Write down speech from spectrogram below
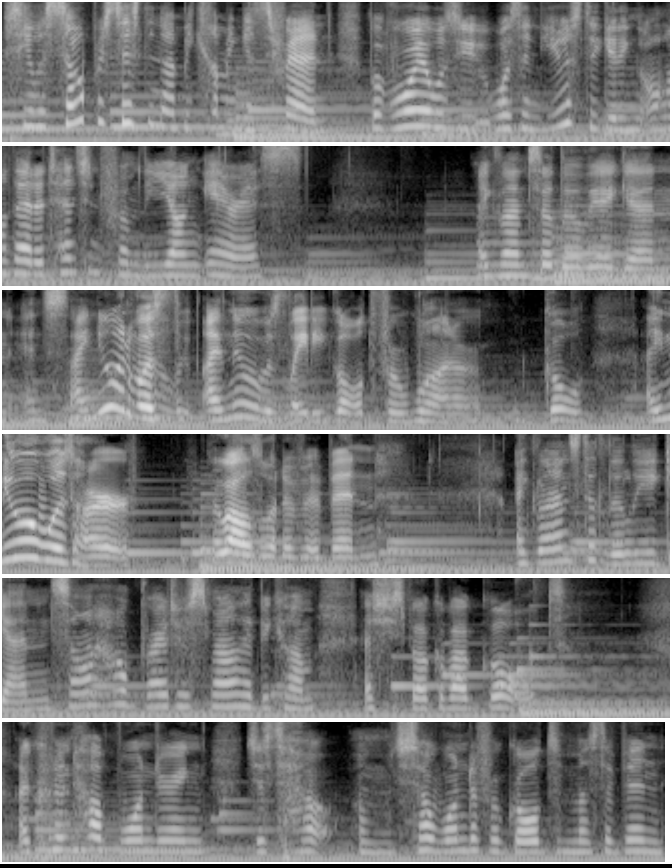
She was so persistent on becoming his friend, but Royal was, wasn't used to getting all that attention from the young heiress. I glanced at Lily again, and I knew it was I knew it was Lady Gold for one, or Gold. I knew it was her. Who else would have it been? I glanced at Lily again and saw how bright her smile had become as she spoke about gold. I couldn't help wondering just how um, just how wonderful gold must have been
